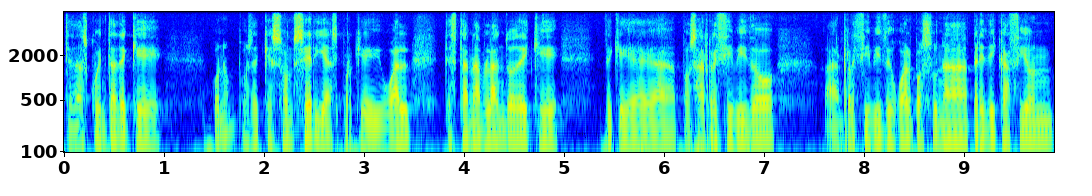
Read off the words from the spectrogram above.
te das cuenta de que, bueno, pues de que son serias, porque igual te están hablando de que, de que eh, pues has recibido han recibido igual pues una predicación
